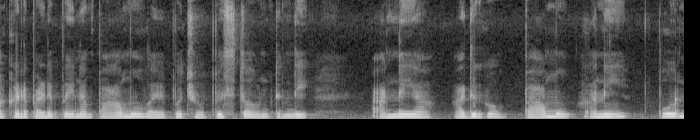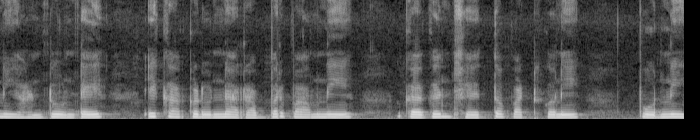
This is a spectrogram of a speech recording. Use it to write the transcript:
అక్కడ పడిపోయిన పాము వైపు చూపిస్తూ ఉంటుంది. అన్నయ్య అదిగో పాము అని పూర్ణి అంటూ ఉంటే ఇక అక్కడున్న రబ్బర్ పాముని గగన్ చేత్తో పట్టుకొని పూర్ణి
